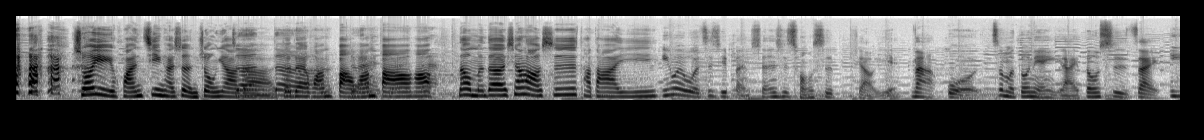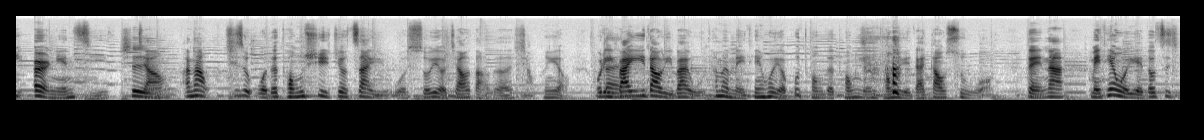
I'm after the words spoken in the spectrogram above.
所以环境还是很重要的，对不对？环保对环保好。那我们的肖老师、桃桃阿姨，因为我自己本身是从事补教业，那我这么多年以来都是在一二年级是教啊。那其实我的童趣就在于我所有教导的小朋友，我礼拜一到礼拜五，他们每天会有不同的童言童语来告诉我。对，那每天我也都自己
